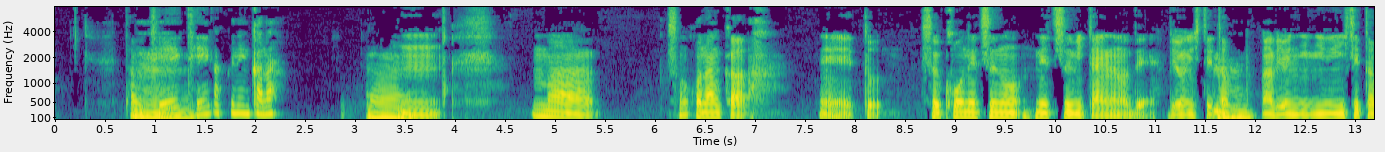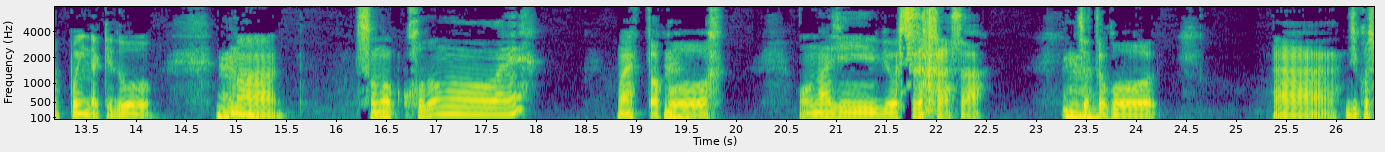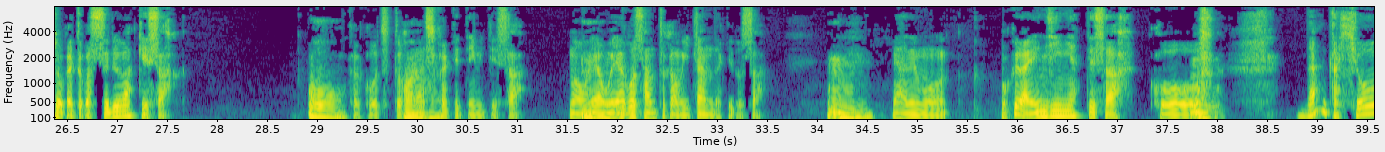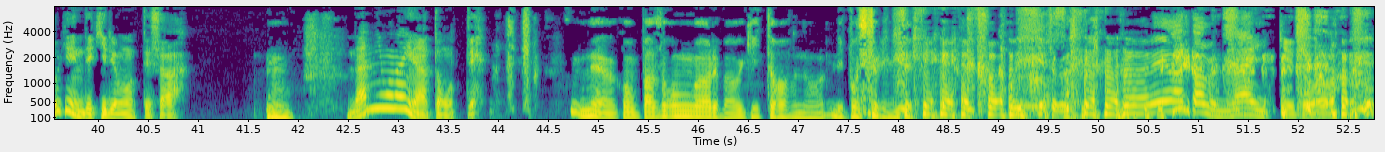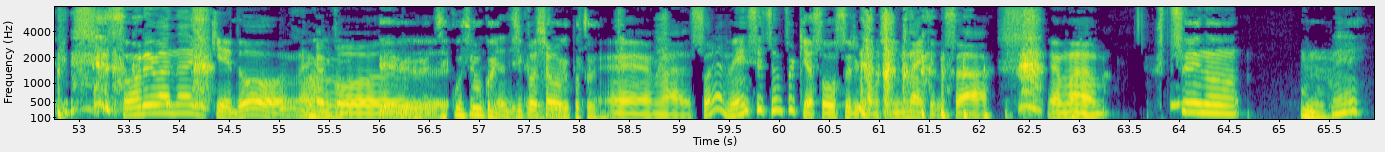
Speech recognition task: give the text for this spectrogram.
多分低、うん低学年かな。う。うんん。まあ、その子なんか、えっ、と、そういう高熱の熱みたいなので、病院してた、うんまあ病院に入院してたっぽいんだけど、まあ、その子供はね、まあやっぱこう、同じ病室だからさ、うんちょっとこう、あー自己紹介とかするわけさ。おうなんかこう、ちょっと話しかけてみてさ。まあ、親、うん親御さんとかもいたんだけどさ。うん。いや、でも、僕らエンジニアってさ、こう、なんか表現できるものってさ、うん。何にもないなと思って。ねえ、このパソコンがあれば GitHub のリポジトリ見せて。それは多分ないけど、それはないけど、なんかこえーう、自己紹介って自己紹うことね。ええまあ、それは面接の時はそうするかもしんないけどさ、いやまあ、普通のうん。ね、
